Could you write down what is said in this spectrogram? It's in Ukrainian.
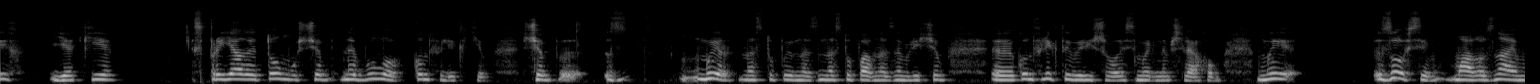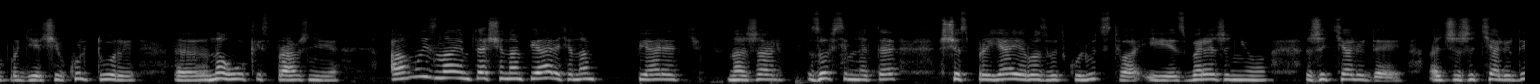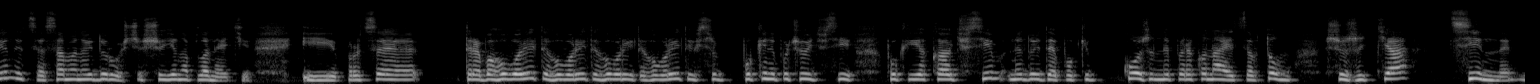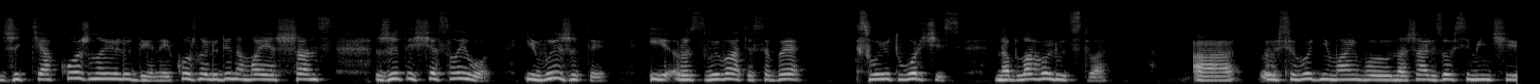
тих, які сприяли тому, щоб не було конфліктів, щоб е, мир наступив на, наступав на землі, щоб е, конфлікти вирішувались мирним шляхом. Ми зовсім мало знаємо про діячів культури, е, науки справжньої. А ми знаємо те, що нам піарять, а нам піарять, на жаль, зовсім не те, що сприяє розвитку людства і збереженню життя людей. Адже життя людини це саме найдорожче, що є на планеті. І про це треба говорити, говорити, говорити, говорити, поки не почують всі, поки як кажуть, всім не дойде, поки кожен не переконається в тому, що життя цінне, життя кожної людини, і кожна людина має шанс жити щасливо і вижити, і розвивати себе, свою творчість на благо людства. А е, сьогодні маємо, на жаль, зовсім інші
